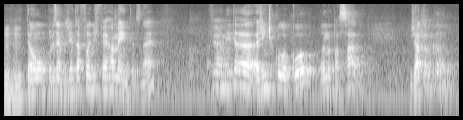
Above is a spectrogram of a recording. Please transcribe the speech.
Uhum. Então, por exemplo, a gente está falando de ferramentas, né? A ferramenta a gente colocou ano passado, já trocamos.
